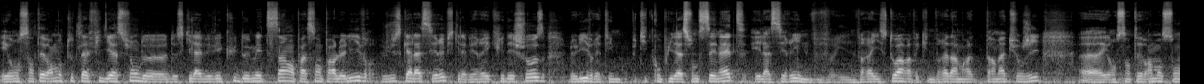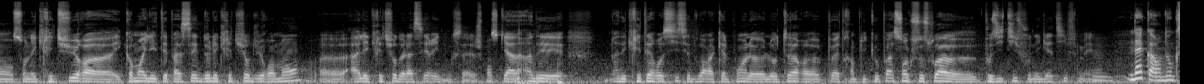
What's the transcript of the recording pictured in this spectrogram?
Et on sentait vraiment toute l'affiliation de, de ce qu'il avait vécu de médecin en passant par le livre jusqu'à la série, puisqu'il avait réécrit des choses. Le livre était une petite compilation de scénettes et la série, une, vraie histoire avec une vraie drama- dramaturgie. Euh, et on sentait vraiment son, écriture euh, et comment il était passé de l'écriture du roman euh, à l'écriture de la série. Donc je pense qu'il y a un des, un des critères aussi, c'est de voir à quel point l'auteur peut être impliqué ou pas, sans que ce soit positif ou négatif. Mais, euh, D'accord, donc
